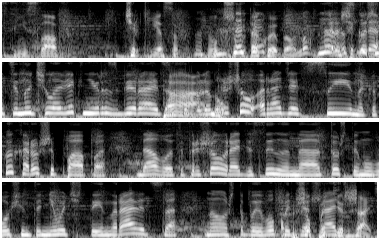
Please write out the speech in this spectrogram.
Станислав... черкесов. Вот что такое было. Ну, Ну, короче говоря, слушайте, ну человек не разбирается Да, в футболе. Он ну- пришел ради сына, какой хороший папа. Да, вот, и пришел ради сына на то, что ему, в общем-то, не очень-то и нравится, но чтобы его он пришел поддержать. поддержать.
